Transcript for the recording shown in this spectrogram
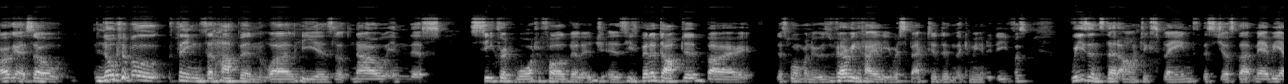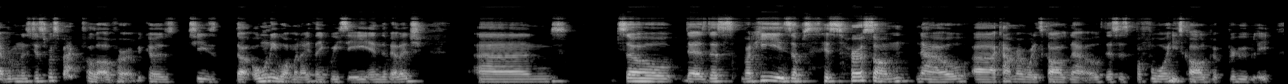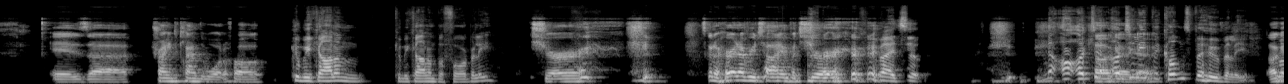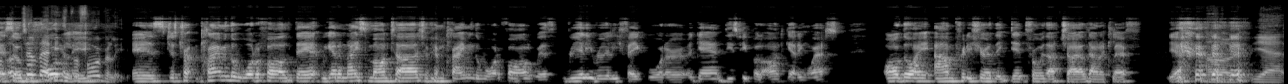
Okay, so notable things that happen while he is now in this secret waterfall village is he's been adopted by this woman who is very highly respected in the community for reasons that aren't explained. It's just that maybe everyone is just respectful of her because she's the only woman I think we see in the village, and so there's this. But he is his her son now. Uh, I can't remember what he's called now. This is before he's called B- Bahubali. Is uh, trying to climb the waterfall. Can we call him? Can we call him before Billy? Sure, it's gonna hurt every time, but sure. right. So. No, until, Okay, until okay. he becomes Bahubali. Okay, so until then, he's Bahubali- before Billy. is just try- climbing the waterfall. They, we get a nice montage of him climbing the waterfall with really, really fake water. Again, these people aren't getting wet. Although I am pretty sure they did throw that child down a cliff. Yeah. oh yeah.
